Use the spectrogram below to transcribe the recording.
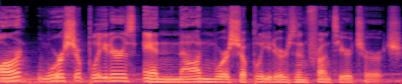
aren't worship leaders and non worship leaders in Frontier Church.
